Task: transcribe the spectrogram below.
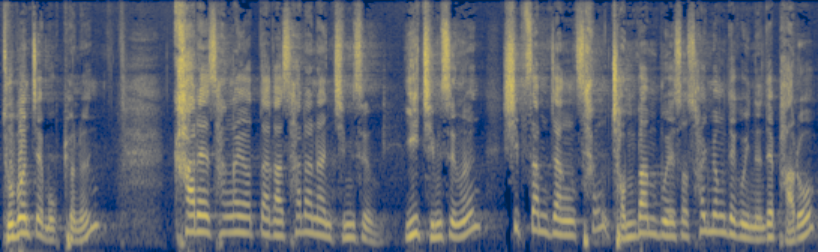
두 번째 목표는 칼에 상하였다가 살아난 짐승. 이 짐승은 13장 상, 전반부에서 설명되고 있는데 바로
